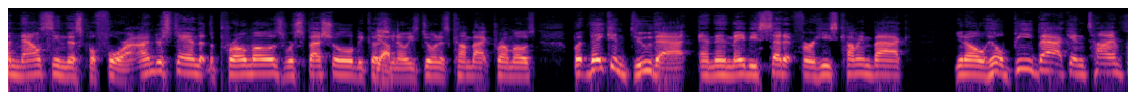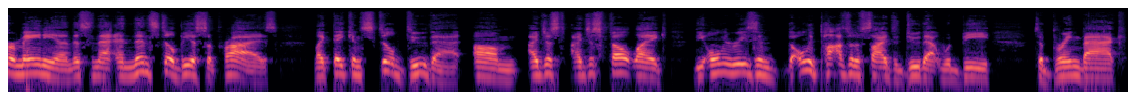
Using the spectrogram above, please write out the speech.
announcing this before. I understand that the promos were special because Yeah. you know he's doing his comeback promos, but they can do that and then maybe set it for he's coming back. You know, he'll be back in time for Mania, this and that, and then still be a surprise. Like they can still do that. Um, I just I just felt like the only reason, the only positive side to do that would be to bring back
